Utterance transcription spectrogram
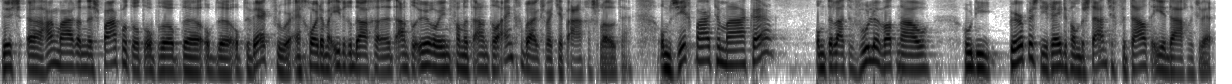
Dus eh, hang maar een eh, spaarpot op, op, de, op, de, op, de, op de werkvloer en gooi er maar iedere dag eh, het aantal euro in van het aantal eindgebruikers wat je hebt aangesloten. Om zichtbaar te maken, om te laten voelen wat nou, hoe die purpose, die reden van bestaan, zich vertaalt in je dagelijks werk.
